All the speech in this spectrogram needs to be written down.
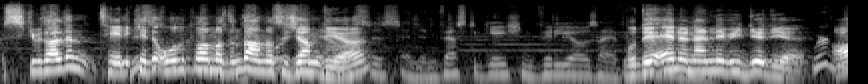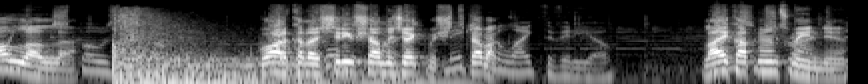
Skibidal'den tehlikede olup olmadığını da anlatacağım diyor. Bu diyor en önemli video diyor. Allah Allah. Bu arkadaşları ifşalayacakmış. Tipe bak. like atmayı unutmayın diyor.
